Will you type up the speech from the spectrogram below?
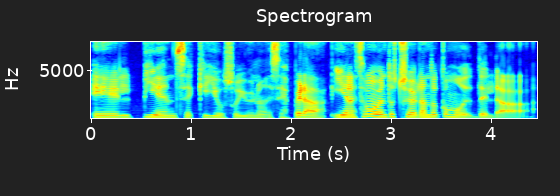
él piense que yo soy una desesperada. Y en este momento estoy hablando como de la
